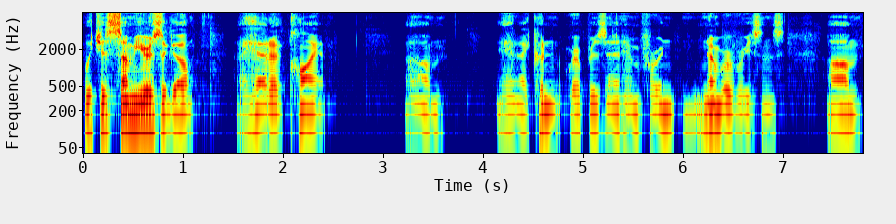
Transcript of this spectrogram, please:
which is some years ago, I had a client, um, and I couldn't represent him for a n- number of reasons. Um,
